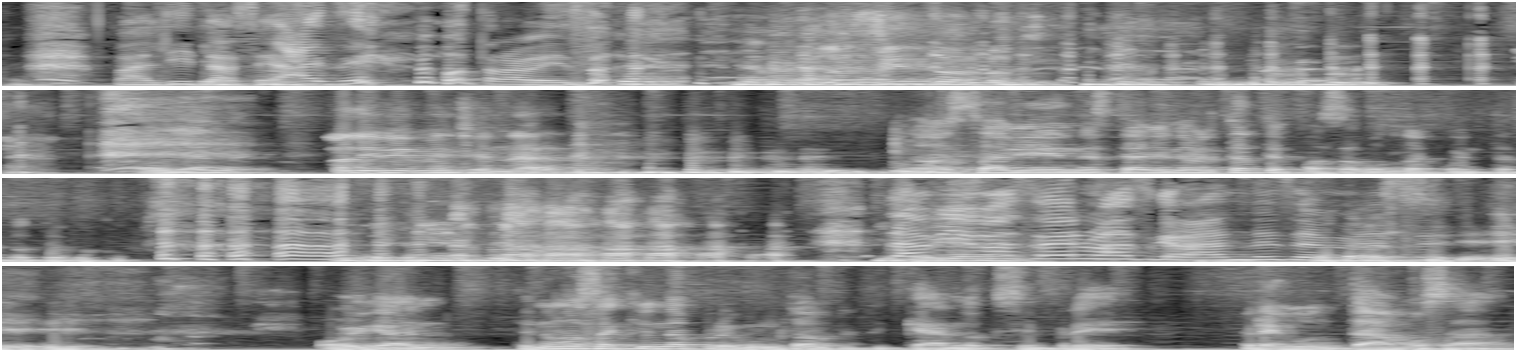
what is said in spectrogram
Maldita sea. Ay, sí, otra vez. Lo siento, lo siento. Oigan, No debí mencionar. no, está bien, está bien. Ahorita te pasamos la cuenta, no te preocupes. La mía va a ser más grande, se me. Sí. Oigan, tenemos aquí una pregunta amplificando que siempre preguntamos a,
